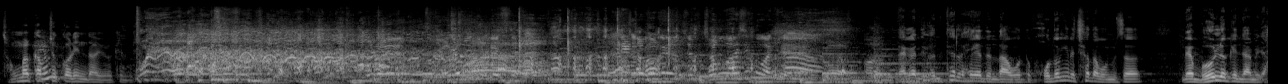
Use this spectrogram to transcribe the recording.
정말 깝죽거린다 이렇게. 느껴. 적응을 좀 적응하신 것 같아. 내가 이제 은퇴를 해야 된다고 또 호동이를 쳐다보면서 내가 뭘 느꼈냐면 야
